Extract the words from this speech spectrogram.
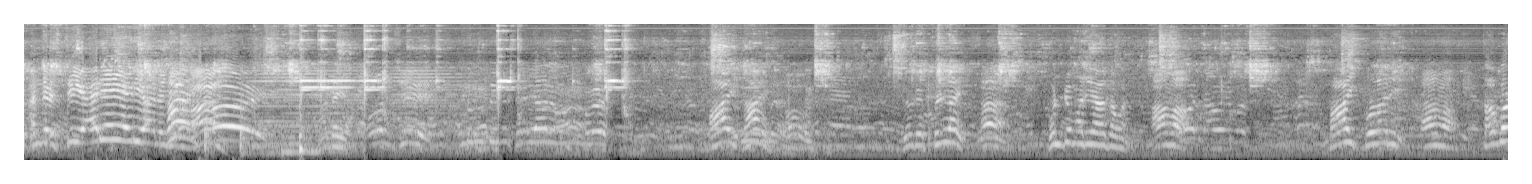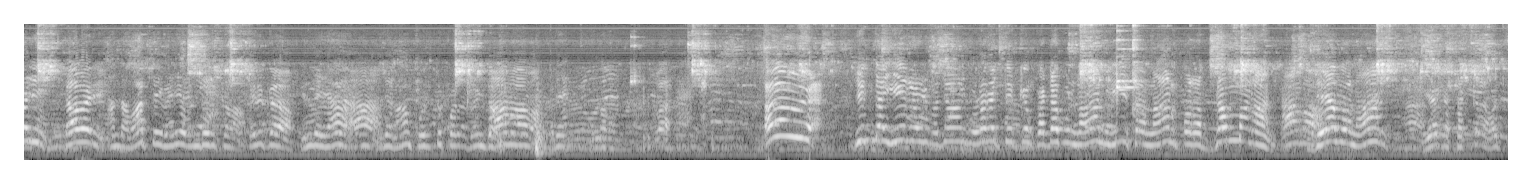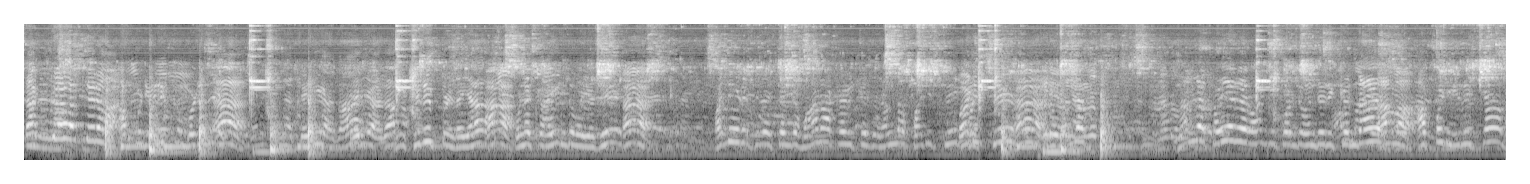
அந்த ஸ்ரீ அரிய ஏரியானது குடும்பத்துக்கு சரியான என்னுடைய பிள்ளை. ஒன்று மரியாதவன் ஆமா. தாய் குளறி ஆமா. தவறி தவறி. அந்த வார்த்தை வெளியே வந்திருக்கலாம். இருக்கலாம். இல்லையா? இதை நாம் பொறுத்துக் கொள்ள வேண்டும். ஆமா, ஆமா. இந்த ஈரேழு பதினான்கு உலகத்திற்கும் கடவுள் நான் ஈசன் நான் பர பிரம்ம நான் தேவ நான் ஏக சக்கரவர்த்தி. சக்கரவர்த்தினான். அப்படி இருக்கும் பொழுது தெரியாதா? தெரியாதா? சிறு பிள்ளையா. உனக்கு ஐந்து வயது. பள்ளியிடத்தில் சென்று மாணாக்கருக்கு நல்லா படித்து படிச்சு, ஆ. நல்ல- பெயரை வாங்கி கொண்டு வந்திருக்கின்றார். அப்படி இருக்க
